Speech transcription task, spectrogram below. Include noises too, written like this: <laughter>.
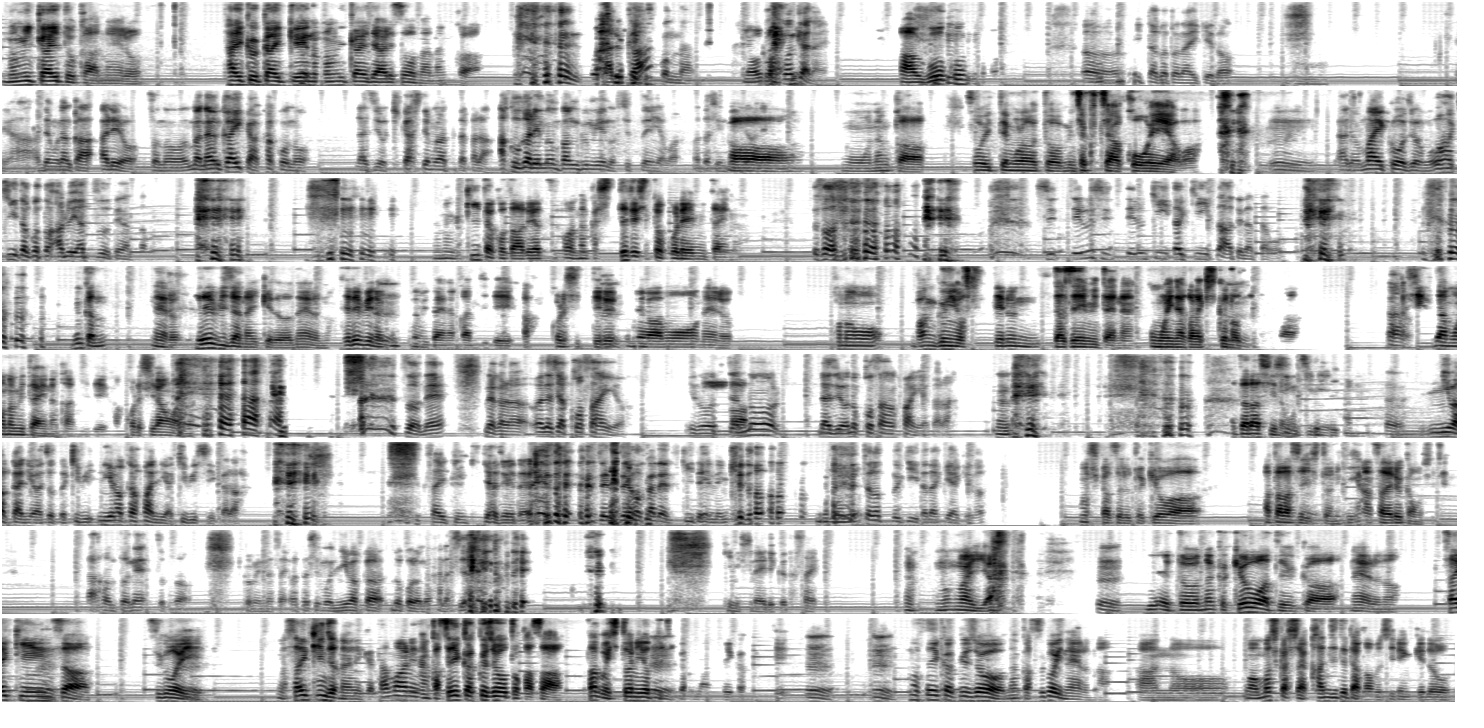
飲み会とかねえろ。体育会系の飲み会でありそうな、なんか、<laughs> あるか？こんなん。合んコンじゃない？あ、合コンか。うん、行ったことないけど。いやーでもなんか、あれよ、その、まあ、何回か過去のラジオ聞かせてもらってたから、憧れの番組への出演やわ、私にとっては、ね。ああ、もうなんか、そう言ってもらうとめちゃくちゃ光栄やわ。うん。あの、前工場も、うわ、聞いたことあるやつってなったもん。<laughs> なんか聞いたことあるやつ、あなんか知ってる人これみたいな。そうそう。知ってる知ってる聞いた聞いたってなったもん。<laughs> なんか、なんやろ、テレビじゃないけど、なんやろな、テレビのヒットみたいな感じで、あ、これ知ってる。うんこれはもう、なんやろ、この番組を知ってるんだぜ、みたいな思いながら聞くの、うんあ知ったものみたいな感じで、あ、これ知らんわ。<laughs> そうね。だから、私は子さんよ。伊藤ちゃんのラジオの子さんファンやから。うん <laughs> 新しいのも作っていかない。うん。にわかにはちょっときび、にわかファンには厳しいから。<laughs> 最近聞き始めたよね。<laughs> 全然他のやつ聞いてへんねんけど。ちょろっと聞いただけやけど。もしかすると今日は新しい人に批判されるかもしれない。あ、ほんとね。ちょっと、ごめんなさい。私もにわかどころの話じゃないので。<laughs> 気にしないでください。うん、ままあいいや。うん。でえっと、なんか今日はというか、なんやろな。最近さ、すごい、まあ、最近じゃないねんけど、たまになんか性格上とかさ、多分人によって違うな、性格って。うん。うん。その性格上、なんかすごいなんやろな。あのーまあもしかしたら感じてたかもしれんけど、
